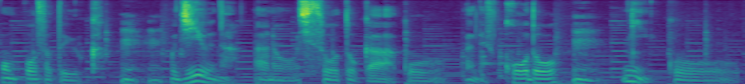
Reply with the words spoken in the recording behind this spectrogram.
奔放さというか、うんこう自由な、あの、思想とか、こう、なんですか、行動に、こう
